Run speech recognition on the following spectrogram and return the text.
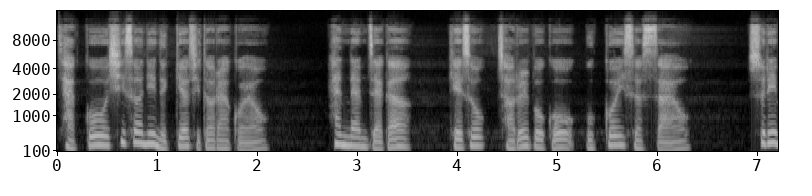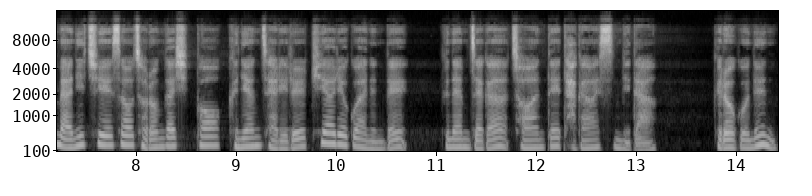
자꾸 시선이 느껴지더라고요. 한 남자가 계속 저를 보고 웃고 있었어요. 술이 많이 취해서 저런가 싶어 그냥 자리를 피하려고 하는데 그 남자가 저한테 다가왔습니다. 그러고는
